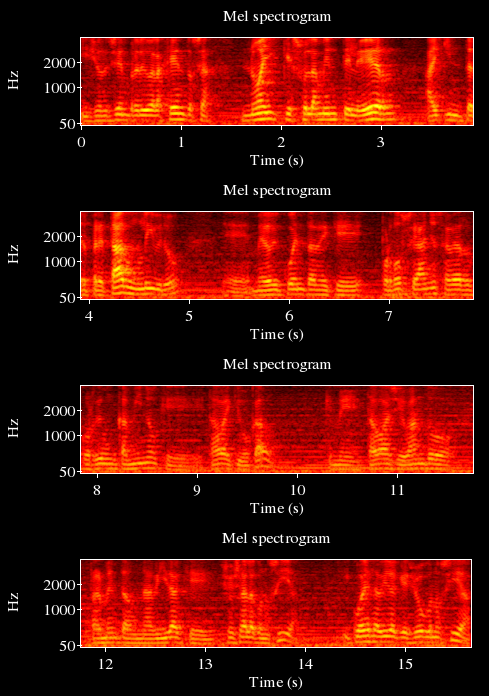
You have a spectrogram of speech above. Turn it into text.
y yo siempre digo a la gente, o sea, no hay que solamente leer, hay que interpretar un libro. Eh, me doy cuenta de que por 12 años había recorrido un camino que estaba equivocado, que me estaba llevando realmente a una vida que yo ya la conocía. ¿Y cuál es la vida que yo conocía?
